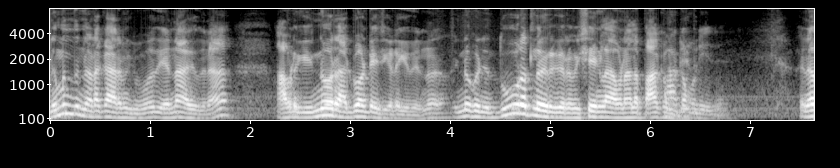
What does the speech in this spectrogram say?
நிமிந்து நடக்க ஆரம்பிக்கும் போது என்ன ஆகுதுன்னா அவனுக்கு இன்னொரு அட்வான்டேஜ் கிடைக்குது. இன்னும் இன்னும் கொஞ்சம் தூரத்தில் இருக்கிற விஷயங்களை அவனால் பார்க்க முடியுது. ஏன்னா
